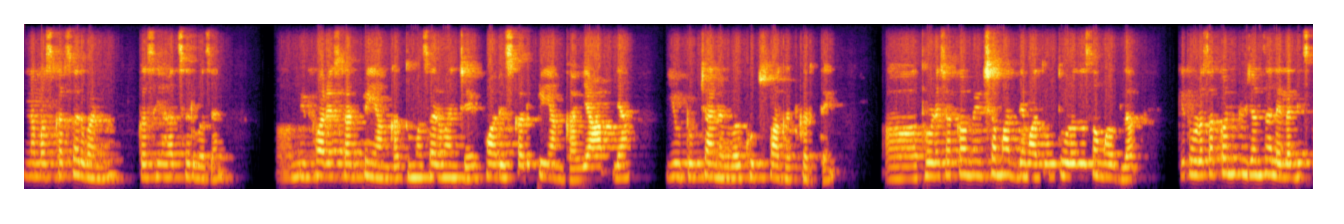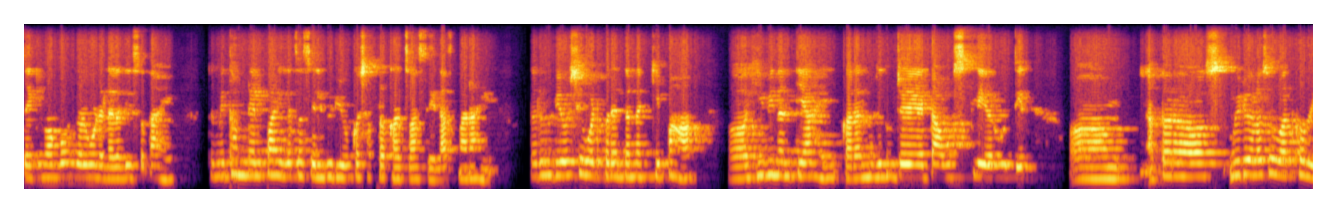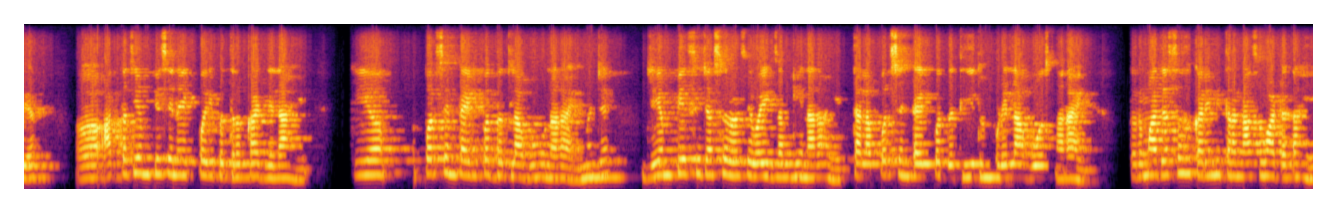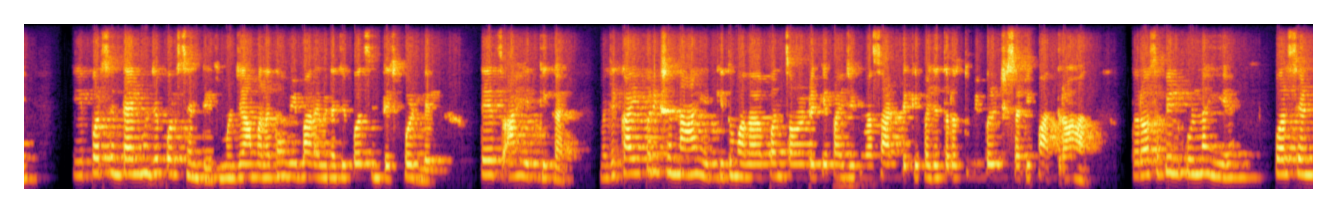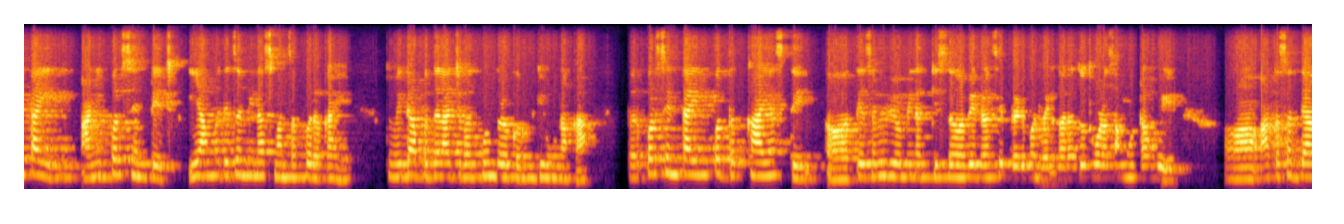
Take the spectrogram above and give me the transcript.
नमस्कार सर्वांना. कसे आहात सर्वजण? मी फॉरेस्ट गार्ड प्रियांका. तुम्हा सर्वांचे फॉरेस्ट गार्ड प्रियांका या आपल्या युट्यूब चॅनलवर खूप स्वागत करते. थोड्याशा कमेंटच्या माध्यमातून थोडंसं समजलं की थोडासा कन्फ्युजन झालेला दिसतंय किंवा गोंधळ उडलेला दिसत आहे. तुम्ही थंबनेल पाहिलंच असेल व्हिडिओ कशा प्रकारचा असेल असणार आहे. तर व्हिडिओ शेवटपर्यंत नक्की पहा. ही विनंती आहे कारण म्हणजे तुमचे डाऊट्स क्लिअर होतील. तर व्हिडिओला सुरुवात करूया. आत्ताच एमपीएससीने एक परिपत्रक काढलेलं आहे. की पर्सेंटाईल पद्धत लागू होणार आहे. म्हणजे जे एमपीएससीच्या सरळ सेवा एक्झाम घेणार आहेत त्याला पर्सेंटाईल पद्धती इथून पुढे लागू असणार आहे. तर माझ्या सहकारी मित्रांना असं वाटत आहे की पर्सेंटाईल म्हणजे पर्सेंटेज म्हणजे आम्हाला दहावी बारावीला जे पर्सेंटेज पडले तेच आहेत की काय? म्हणजे काही परीक्षांना आहेत की तुम्हाला पंचावन्न टक्के पाहिजे किंवा साठ टक्के पाहिजे तरच तुम्ही परीक्षेसाठी पात्र आहात. तर असं बिलकुल नाहीये. पर्सेंटाईल आणि पर्सेंटेज यामध्ये जमीन आसमानचा फरक आहे. तुम्ही त्याबद्दल अजिबात गोंधळ करून घेऊ नका. तर पर्सेंटाईल पद्धत काय असते त्याचा व्हिडिओ मी नक्कीच वेगळा सेपरेट बनवेल कारण तो थोडासा मोठा होईल. आता सध्या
